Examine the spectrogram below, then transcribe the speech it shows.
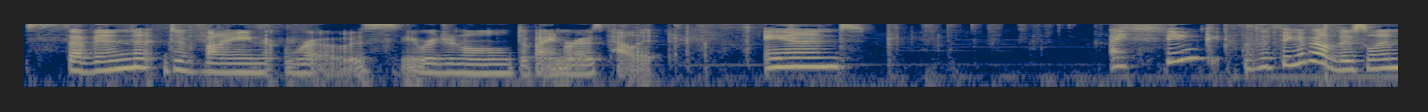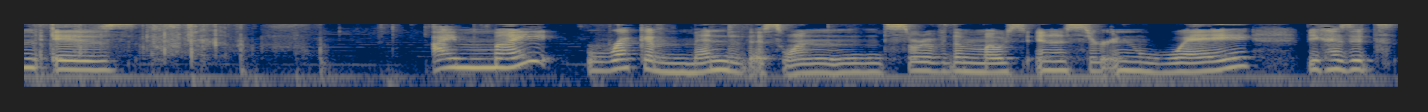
7 Divine Rose, the original Divine Rose palette. And I think the thing about this one is I might recommend this one sort of the most in a certain way because it's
